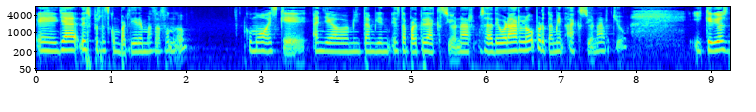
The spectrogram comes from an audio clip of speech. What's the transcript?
eh, ya después les compartiré más a fondo cómo es que han llegado a mí también esta parte de accionar, o sea, de orarlo, pero también accionar yo. Y que Dios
